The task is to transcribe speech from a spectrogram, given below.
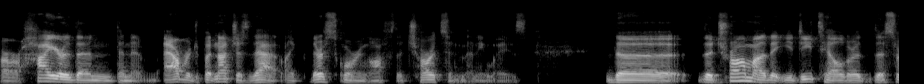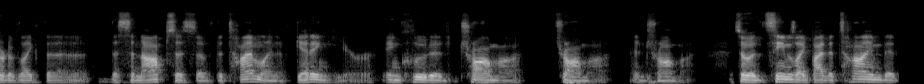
are higher than than average but not just that like they're scoring off the charts in many ways. The the trauma that you detailed or the sort of like the the synopsis of the timeline of getting here included trauma trauma and trauma so it seems like by the time that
